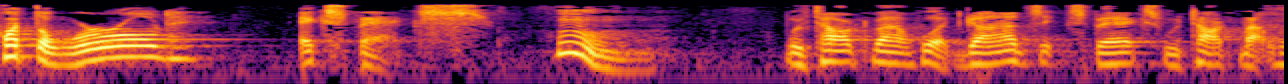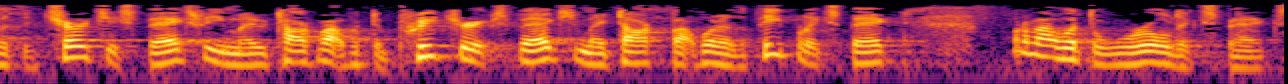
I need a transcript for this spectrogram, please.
What the World Expects. Hmm. We've talked about what God expects. We've talked about what the church expects. You may talk about what the preacher expects. You may talk about what other people expect. What about what the world expects?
